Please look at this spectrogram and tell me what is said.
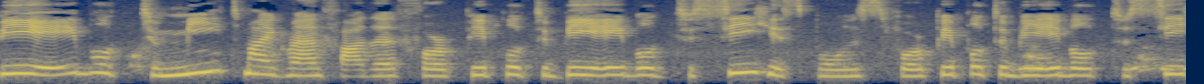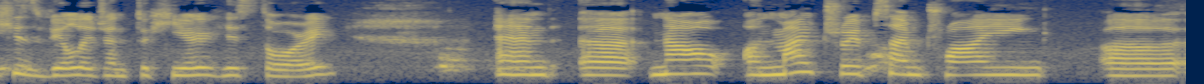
be able to meet my grandfather, for people to be able to see his spoons, for people to be able to see his village and to hear his story. And uh, now on my trips, I'm trying uh,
